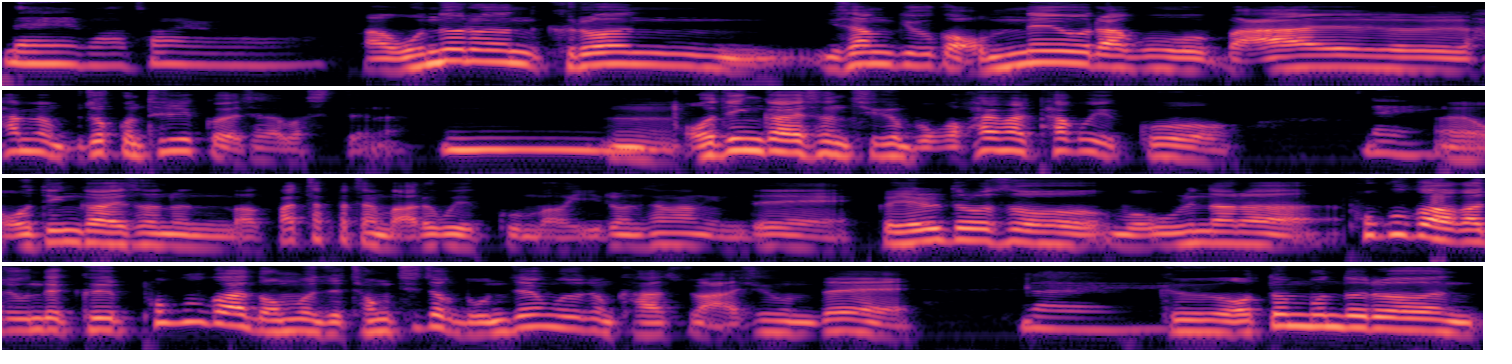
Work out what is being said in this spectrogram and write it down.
네, 맞아요. 아, 오늘은 그런 이상기후가 없네요라고 말을 하면 무조건 틀릴 거예요, 제가 봤을 때는. 음, 음, 어딘가에선 지금 뭐가 활활 타고 있고, 네. 예, 어딘가에서는 막 바짝바짝 마르고 있고 막 이런 상황인데, 그러니까 예를 들어서 뭐 우리나라 폭우가 와가지고, 근데 그 폭우가 너무 이제 정치적 논쟁으로 좀 가서 좀 아쉬운데, 네. 그 어떤 분들은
